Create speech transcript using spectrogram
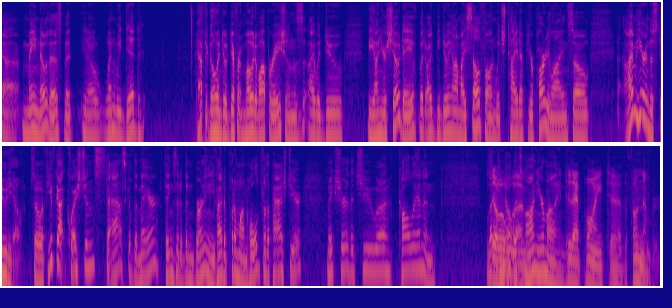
uh, may know this, but you know, when we did have to go into a different mode of operations, I would do be on your show, Dave, but I'd be doing it on my cell phone, which tied up your party line. So I'm here in the studio. So if you've got questions to ask of the mayor, things that have been burning and you've had to put them on hold for the past year, make sure that you uh, call in and let so, me know what's um, on your mind. To that point, uh, the phone number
